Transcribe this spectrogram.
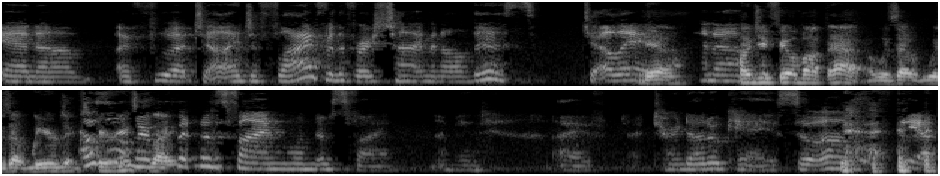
and um, I flew out to. I had to fly for the first time in all this to LA. Yeah. And, um, How'd you feel about that? Was that was that weird I was experience? 'Cause nervous, I- but it was fine. Well, It was fine. I mean, I've, I turned out okay. So um, yeah,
